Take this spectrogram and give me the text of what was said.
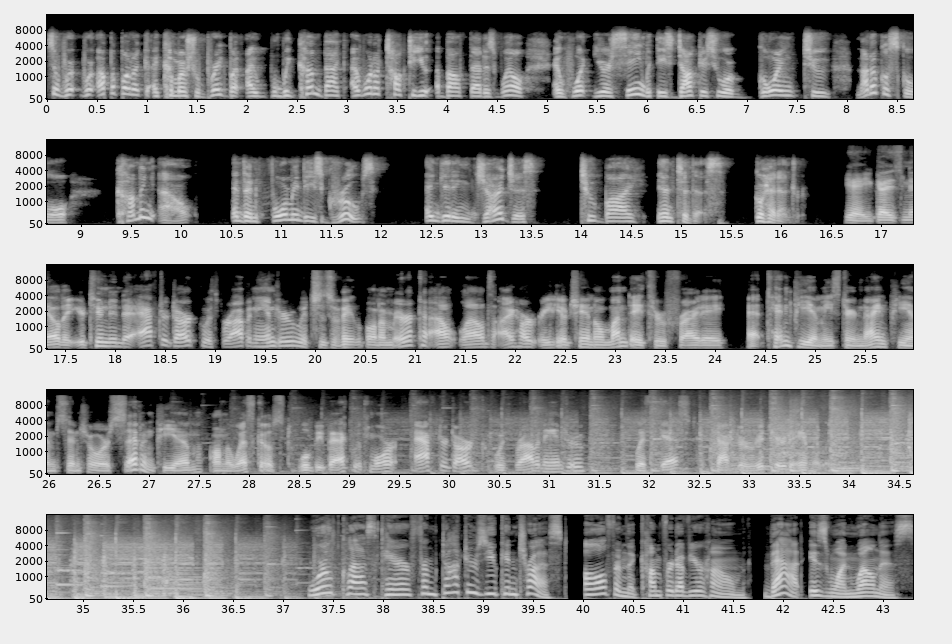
So we're, we're up upon a, a commercial break, but I, when we come back, I want to talk to you about that as well and what you're seeing with these doctors who are going to medical school, coming out, and then forming these groups and getting judges to buy into this. Go ahead, Andrew. Yeah, you guys nailed it. You're tuned into After Dark with Rob and Andrew, which is available on America Out Loud's iHeartRadio channel Monday through Friday at 10 p.m. Eastern, 9 p.m. Central, or 7 p.m. on the West Coast. We'll be back with more After Dark with Rob and Andrew with guest Dr. Richard Amerling. World class care from doctors you can trust, all from the comfort of your home. That is One Wellness.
